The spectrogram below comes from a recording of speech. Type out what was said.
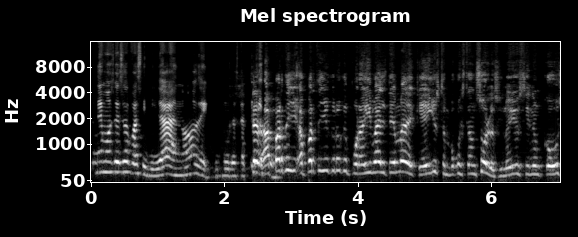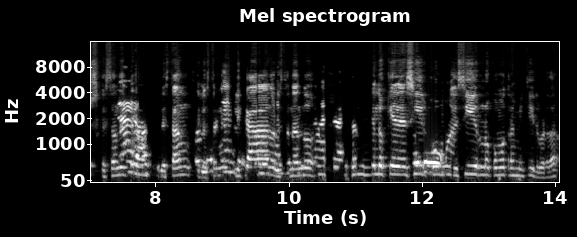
tenemos esa facilidad, ¿no? De, de los Claro, aparte, aparte yo creo que por ahí va el tema de que ellos tampoco están solos, sino ellos tienen un coach que están detrás, que le están, que lo están explicando, le están dando, están diciendo qué decir, cómo decirlo, cómo transmitir, ¿verdad?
